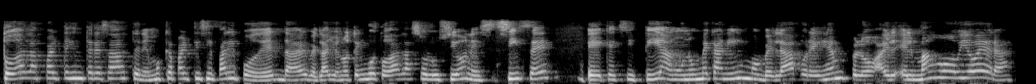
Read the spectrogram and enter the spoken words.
todas las partes interesadas tenemos que participar y poder dar, ¿verdad? Yo no tengo todas las soluciones, sí sé eh, que existían unos mecanismos, ¿verdad? Por ejemplo, el más obvio era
